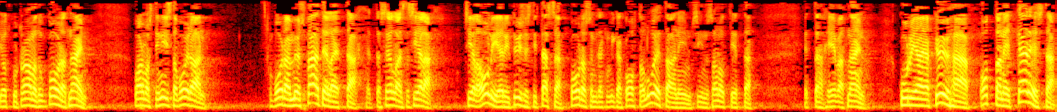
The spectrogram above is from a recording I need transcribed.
jotkut raamatun kohdat näin, varmasti niistä voidaan, voidaan myös päätellä, että, että sellaista siellä, siellä oli erityisesti tässä kohdassa, mikä kohta luetaan, niin siinä sanottiin, että, että he eivät näin kurjaa ja köyhää ottaneet kädestä,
